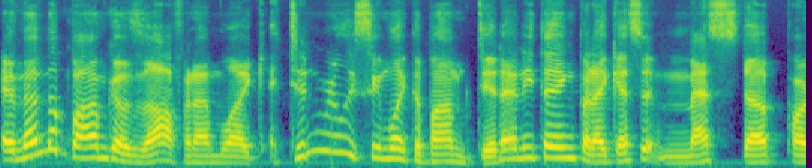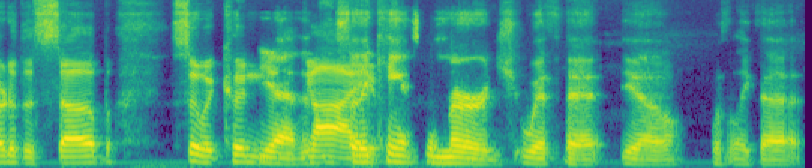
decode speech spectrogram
And then the bomb goes off, and I'm like, it didn't really seem like the bomb did anything, but I guess it messed up part of the sub, so it couldn't Yeah, dive. so they can't submerge with it, you know, with like that.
